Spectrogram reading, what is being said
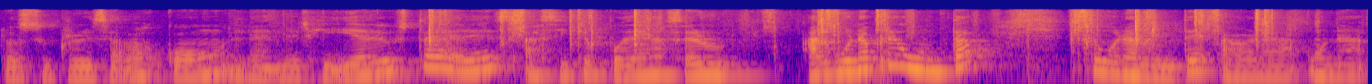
Lo sincronizamos con la energía de ustedes, así que pueden hacer alguna pregunta. Seguramente habrá una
